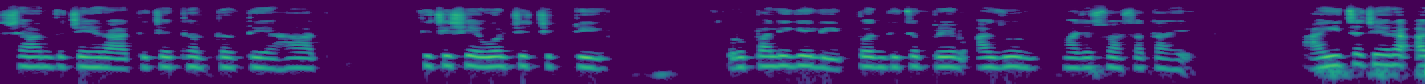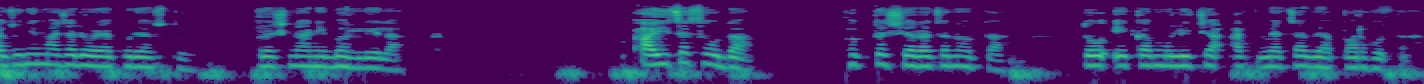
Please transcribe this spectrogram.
शांत चेहरा, तिचे थरथरते हात, तिची शेवटची चिठ्ठी. रुपाली गेली, पण तिचं प्रेम अजून माझ्या श्वासात आहे. आईचा चेहरा अजूनही माझ्या डोळ्यापुढे असतो, प्रश्नाने भरलेला. आईचा सौदा फक्त शहराचा नव्हता, तो एका मुलीच्या आत्म्याचा व्यापार होता.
